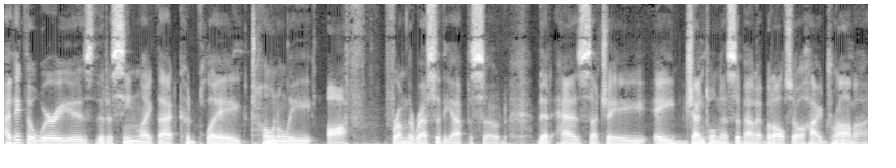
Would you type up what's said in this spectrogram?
I think the worry is that a scene like that could play tonally off from the rest of the episode that has such a a gentleness about it, but also a high drama.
